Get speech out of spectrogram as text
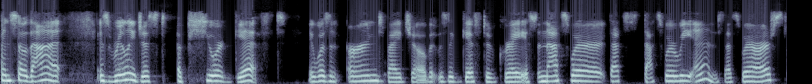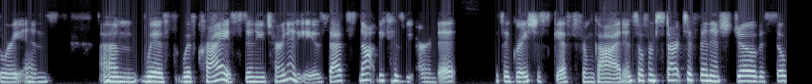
And so that is really just a pure gift. It wasn't earned by Job. It was a gift of grace. And that's where that's that's where we end. That's where our story ends um, with with Christ in eternity. Is that's not because we earned it. It's a gracious gift from God. And so from start to finish, Job is so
